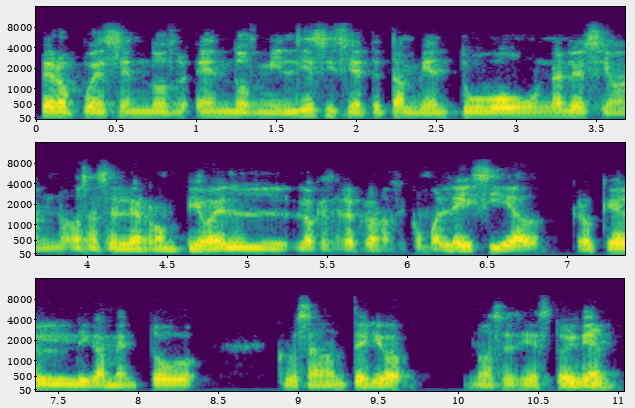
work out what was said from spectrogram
pero pues en, dos, en 2017 también tuvo una lesión, o sea, se le rompió el, lo que se le conoce como el ACL, creo que el ligamento cruzado anterior, no sé si estoy bien,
